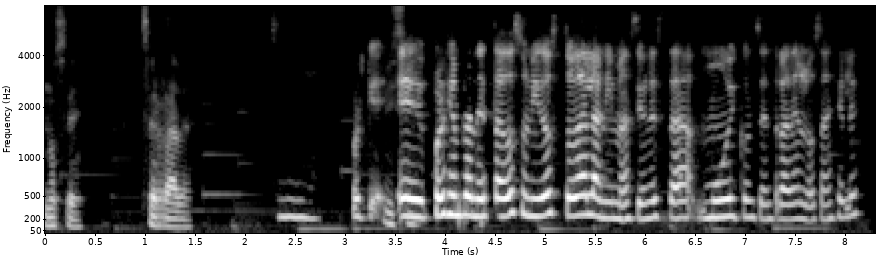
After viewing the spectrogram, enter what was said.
no sé, cerrada. Sí, porque eh, por ejemplo en Estados Unidos toda la animación está muy concentrada en Los Ángeles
